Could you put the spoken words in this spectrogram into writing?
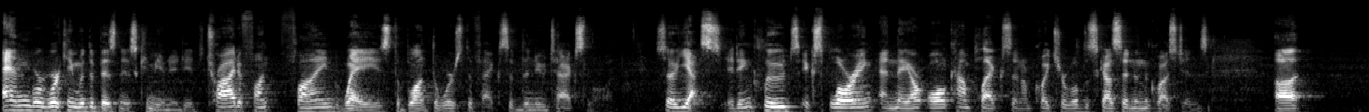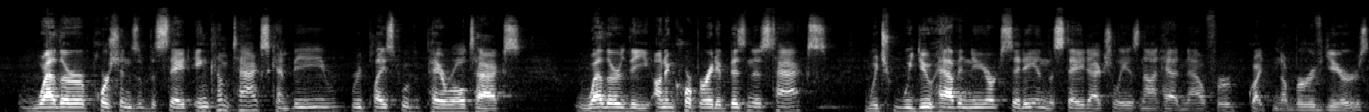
and we're working with the business community to try to fun- find ways to blunt the worst effects of the new tax law. So, yes, it includes exploring, and they are all complex, and I'm quite sure we'll discuss it in the questions. Uh, whether portions of the state income tax can be replaced with a payroll tax, whether the unincorporated business tax, which we do have in New York City and the state actually has not had now for quite a number of years,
